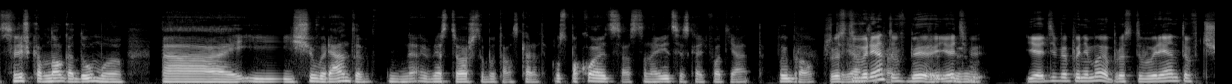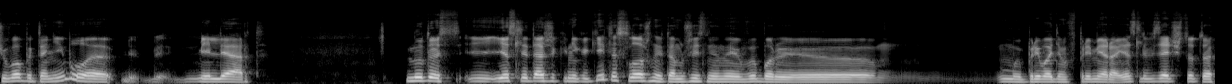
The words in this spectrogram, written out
слишком много думаю а, и ищу варианты вместо того, чтобы там, скажем так, успокоиться, остановиться и сказать, вот я выбрал. Просто я, вариантов, типа, я живу». тебе, я тебя понимаю, просто вариантов чего бы то ни было э, миллиард. Ну, то есть, если даже не какие-то сложные там жизненные выборы э, мы приводим в пример, а если взять что-то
